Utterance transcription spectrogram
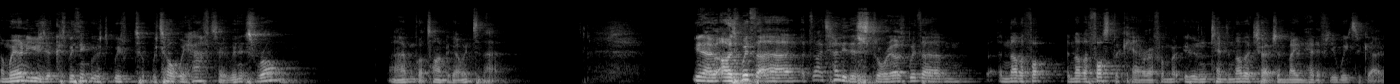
And we only use it because we think t- we're told we have to, and it's wrong. I haven't got time to go into that. You know, I was with, uh, did I tell you this story? I was with um, another, fo- another foster carer from, who attends another church in Maidenhead a few weeks ago.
